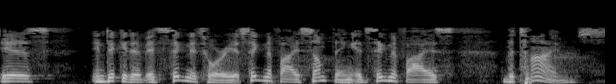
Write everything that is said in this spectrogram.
is indicative. It's signatory. It signifies something. It signifies the times.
